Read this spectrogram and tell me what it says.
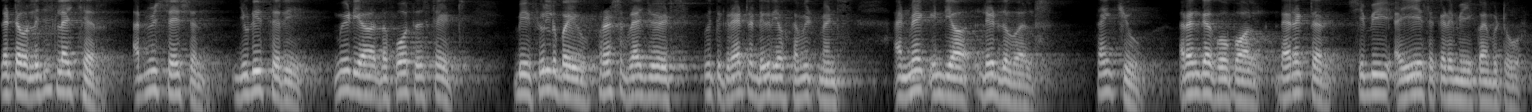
Let our legislature, administration, judiciary, media, the fourth estate be filled by fresh graduates with greater degree of commitments and make India lead the world. Thank you. Ranga Gopal, Director, Shibi IAS Academy, Coimbatore.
